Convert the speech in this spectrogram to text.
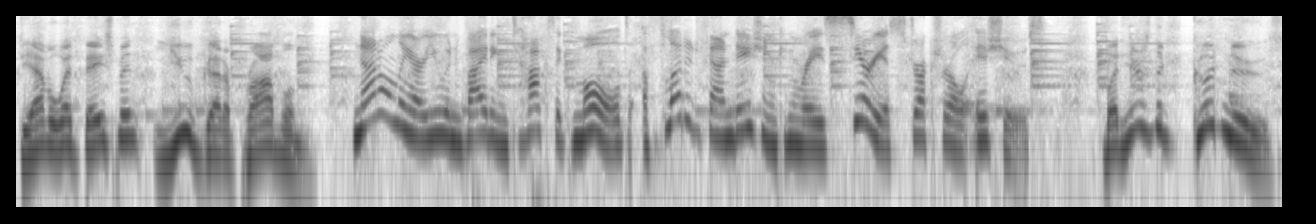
Do you have a wet basement? You've got a problem. Not only are you inviting toxic mold, a flooded foundation can raise serious structural issues. But here's the good news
